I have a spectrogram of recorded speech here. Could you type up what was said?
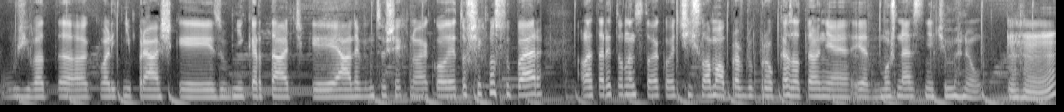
používat eh, kvalitní prášky, zubní kartáčky, já nevím co všechno, jako je to všechno super, ale tady tohle jako je číslama opravdu prokazatelně je možné s něčím hnout. Mm-hmm.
